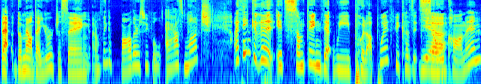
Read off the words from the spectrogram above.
that the amount that you're just saying, I don't think it bothers people as much. I think that it's something that we put up with because it's Yeah. so common.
